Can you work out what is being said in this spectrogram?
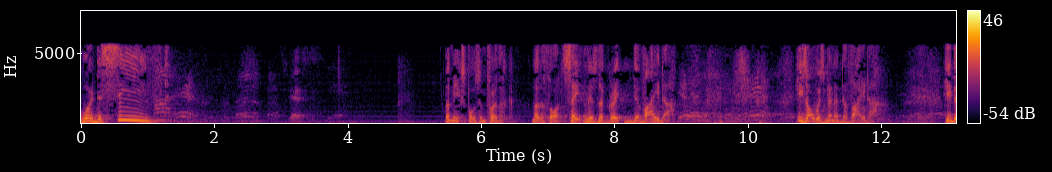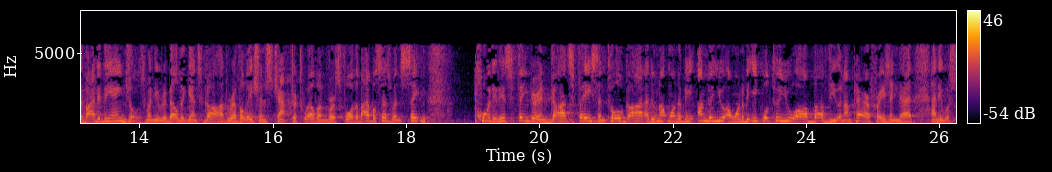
were deceived. Let me expose him further. Another thought. Satan is the great divider. He's always been a divider. He divided the angels when he rebelled against God. Revelations chapter 12 and verse 4. The Bible says when Satan pointed his finger in God's face and told God, I do not want to be under you. I want to be equal to you or above you. And I'm paraphrasing that. And he was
